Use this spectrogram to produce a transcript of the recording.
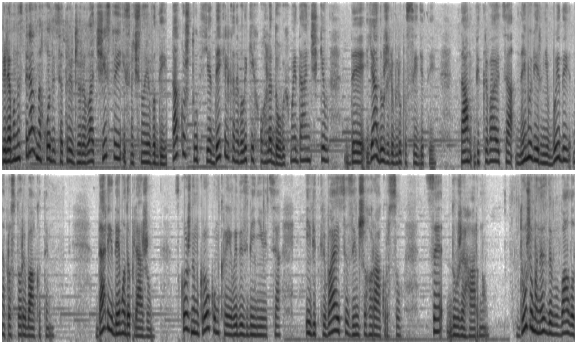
Біля монастиря знаходиться три джерела чистої і смачної води. Також тут є декілька невеликих оглядових майданчиків, де я дуже люблю посидіти. Там відкриваються неймовірні види на простори Бакоти. Далі йдемо до пляжу. З кожним кроком краєвиди змінюються і відкриваються з іншого ракурсу. Це дуже гарно. Дуже мене здивувало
